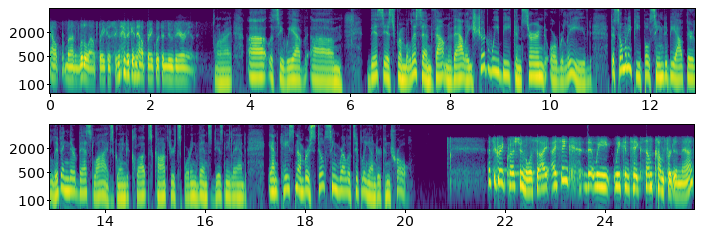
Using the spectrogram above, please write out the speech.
out, not a little outbreak, a significant outbreak with a new variant. All right. Uh, let's see. We have. Um, this is from Melissa in Fountain Valley. Should we be concerned or relieved that so many people seem to be out there living their best lives, going to clubs, concerts, sporting events, Disneyland, and case numbers still seem relatively under control? That's a great question, Melissa. I, I think that we, we can take some comfort in that.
